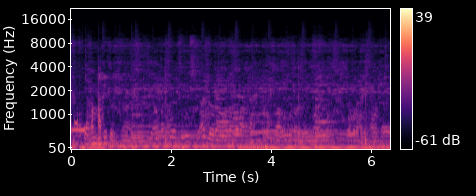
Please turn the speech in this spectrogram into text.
Yang keempat itu. Jangan pernah ada solusi ada orang-orang orang orang tahu orang dari mana yang pernah sama saya.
